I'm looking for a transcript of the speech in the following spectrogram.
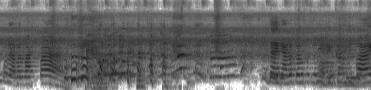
উপরে আবার বাটপা গেল কেন তো যদি ভিক্ষা যদি পাই।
